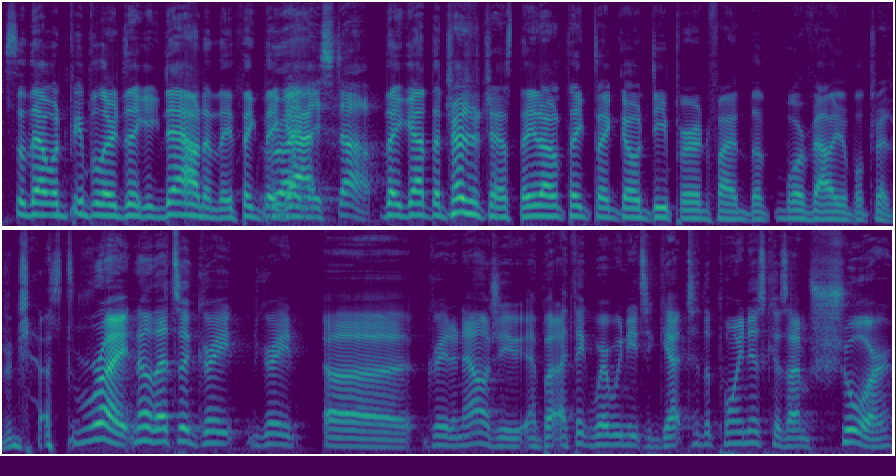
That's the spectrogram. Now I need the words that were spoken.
so that when people are digging down and they think they right, got they stop. they got the treasure chest, they don't think to go deeper and find the more valuable treasure chest. Right. No, that's a great, great, uh, great analogy. But I think where we need to get to the point is because I'm sure,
